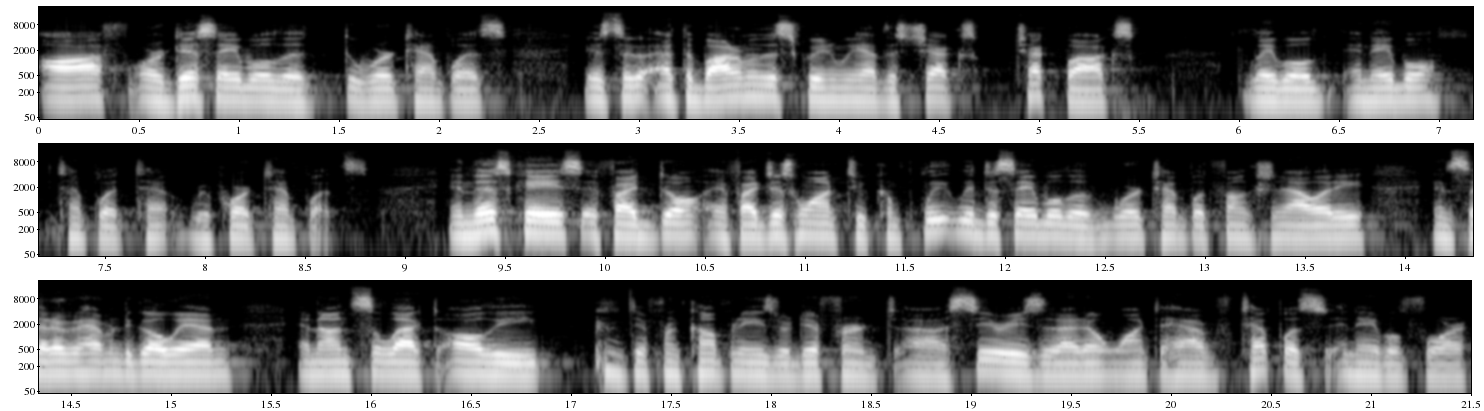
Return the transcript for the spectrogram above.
off or disable the, the Word templates is to, at the bottom of the screen we have this check, checkbox labeled Enable Template te Report Templates. In this case, if I, don't, if I just want to completely disable the Word template functionality, instead of having to go in and unselect all the different companies or different uh, series that I don't want to have templates enabled for,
